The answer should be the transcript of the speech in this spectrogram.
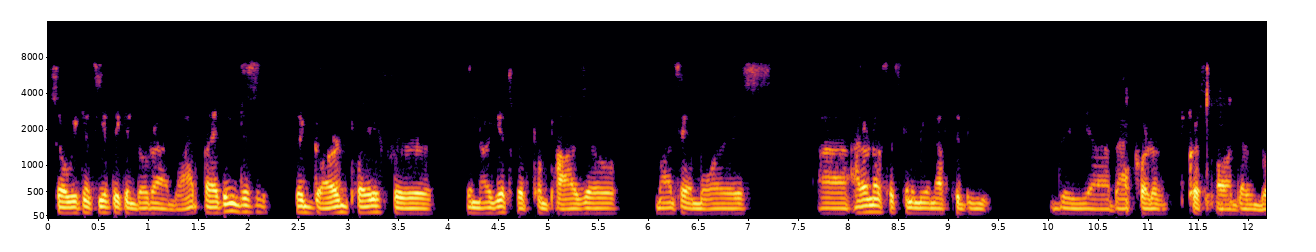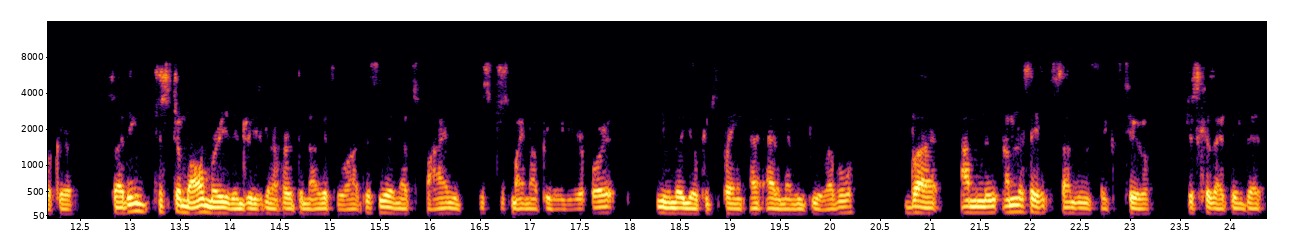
So we can see if they can build around that. But I think just the guard play for the Nuggets with Campazzo, Monte Morris, uh, I don't know if that's going to be enough to beat the uh, backcourt of Chris Paul and Devin Booker. So I think just Jamal Murray's injury is going to hurt the Nuggets a lot this year, and that's fine. This just might not be their year for it, even though Jokic is playing at, at an MVP level. But I'm gonna, I'm going to say Suns and six too, just because I think that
